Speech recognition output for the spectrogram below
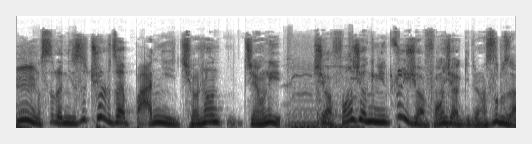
嗯，是了，你是确实在把你亲身经历想分享给你最想分享给的人，是不是？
